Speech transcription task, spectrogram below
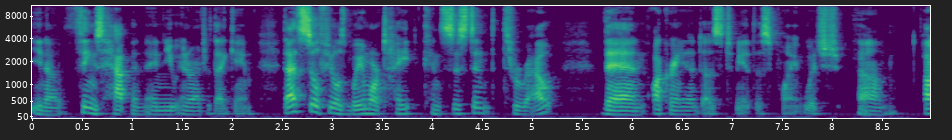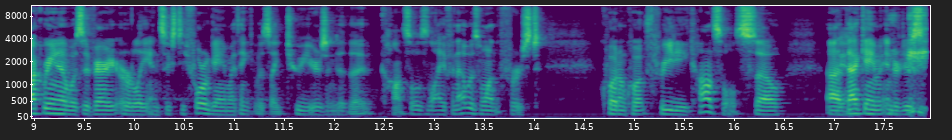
you know, things happen and you interact with that game, that still feels way more tight, consistent throughout than Ocarina does to me at this point. Which um, Ocarina was a very early N64 game. I think it was like two years into the console's life, and that was one of the first quote unquote 3D consoles. So uh, Yeah. that game introduced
